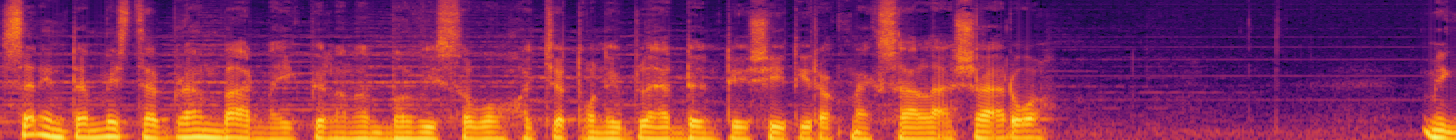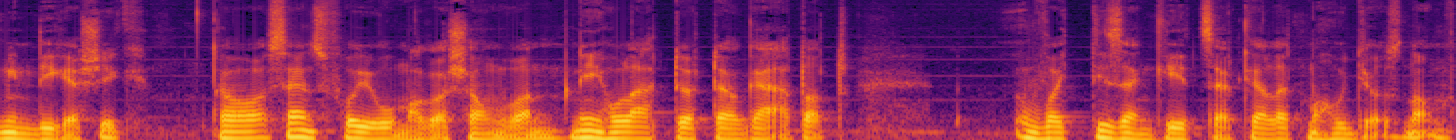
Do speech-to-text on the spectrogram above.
Szerintem Mr. Brown bármelyik pillanatban visszavonhatja Tony Blair döntését Irak megszállásáról. Még mindig esik. A Szensz folyó magasan van, néhol áttörte a gátat – vagy 12-szer kellett ma húgyoznom.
